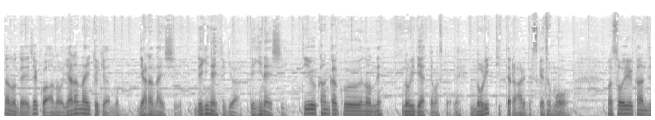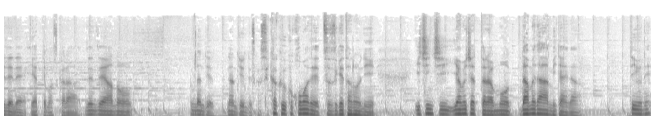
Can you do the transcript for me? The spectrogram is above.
なので、ジャックはあのやらないときはもうやらないし、できないときはできないしっていう感覚のね、ノリでやってますけどね。ノリって言ったらあれですけども、まあ、そういう感じでね、やってますから、全然あの、なんで、なんて言うんですか、せっかくここまで続けたのに、一日やめちゃったらもうダメだみたいなっていうね、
